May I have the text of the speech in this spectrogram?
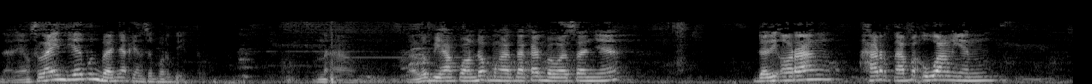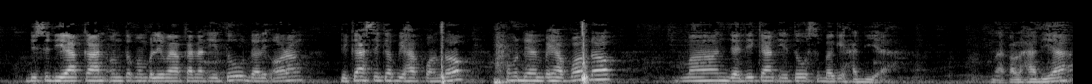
yang selain dia pun banyak yang seperti itu. Nah, lalu pihak pondok mengatakan bahwasannya dari orang harta apa uang yang disediakan untuk membeli makanan itu dari orang dikasih ke pihak pondok, kemudian pihak pondok menjadikan itu sebagai hadiah. Nah, kalau hadiah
